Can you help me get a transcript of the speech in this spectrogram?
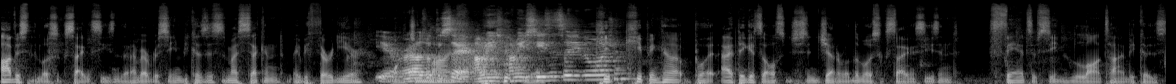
obviously the most exciting season that I've ever seen because this is my second, maybe third year. Yeah. I was about to say, how many how many seasons have you been watching? keep, keeping up, but I think it's also just in general the most exciting season fans have seen in a long time because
